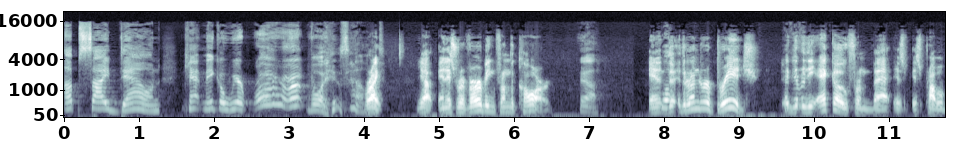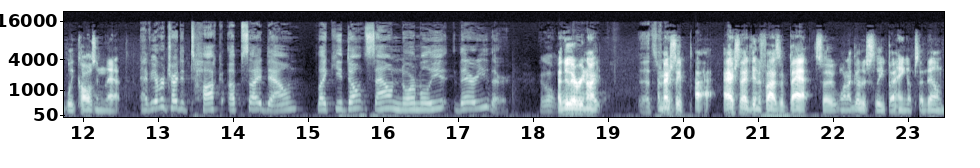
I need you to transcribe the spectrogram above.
upside down can't make a weird voice sound. Right. Yeah, and it's reverbing from the car, Yeah. and Well- they're, they're under a bridge. The, ever- the echo from that is is probably causing that. Have you ever tried to talk upside down? Like you don't sound normally there either. Go, I do every night. That's I'm true. actually I I actually identify as a bat, so when I go to sleep, I hang upside down.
